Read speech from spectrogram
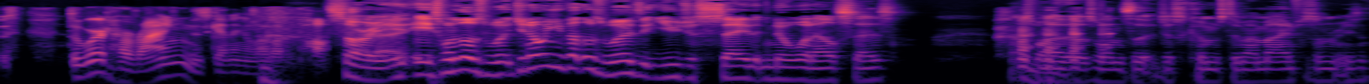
the word harangue is getting a lot of pop. sorry, it, it's one of those words. Do you know when you've got those words that you just say that no one else says? That's one of those ones that just comes to my mind for some reason.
